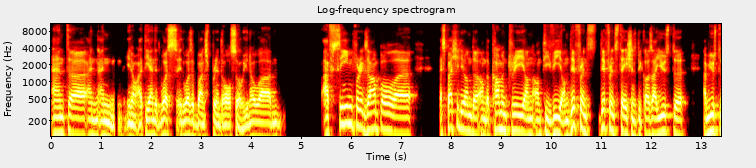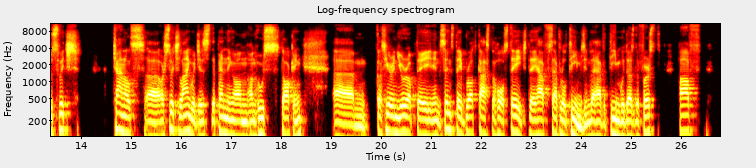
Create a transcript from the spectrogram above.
and uh, and and you know at the end it was it was a bunch sprint also you know um, I've seen, for example, uh, especially on the on the commentary on on TV on different different stations because I used to I'm used to switch channels uh, or switch languages depending on on who's talking. Because um, here in Europe they in, since they broadcast the whole stage they have several teams. And they have a team who does the first half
